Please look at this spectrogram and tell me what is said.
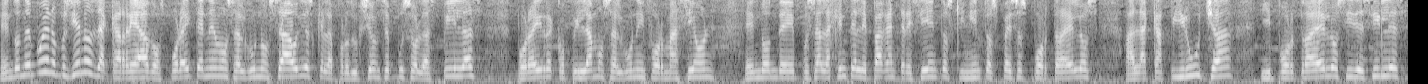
en donde, bueno, pues llenos de acarreados. Por ahí tenemos algunos audios que la producción se puso las pilas, por ahí recopilamos alguna información en donde pues a la gente le pagan 300, 500 pesos por traerlos a la capirucha y por traerlos y decirles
